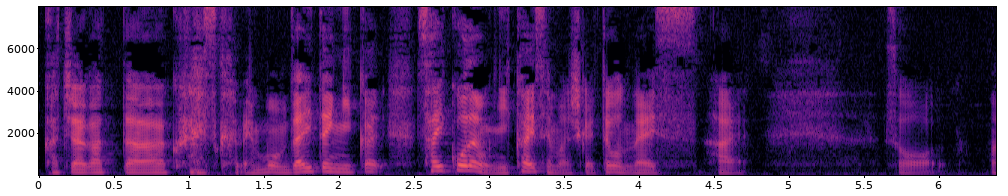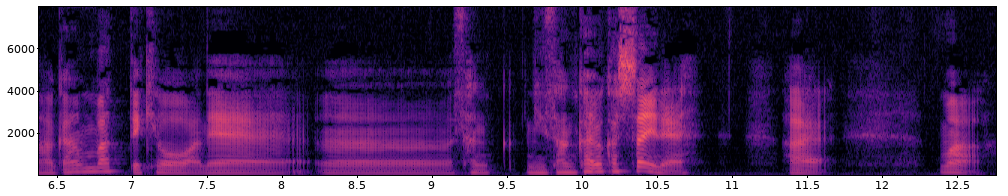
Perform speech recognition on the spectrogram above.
勝ち上がったくらいですかね。もう大体2回、最高でも2回戦までしか行ったことないです。はい。そう。まあ頑張って今日はね、うーん、3 2、3回は勝ちたいね。はい。まあ、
